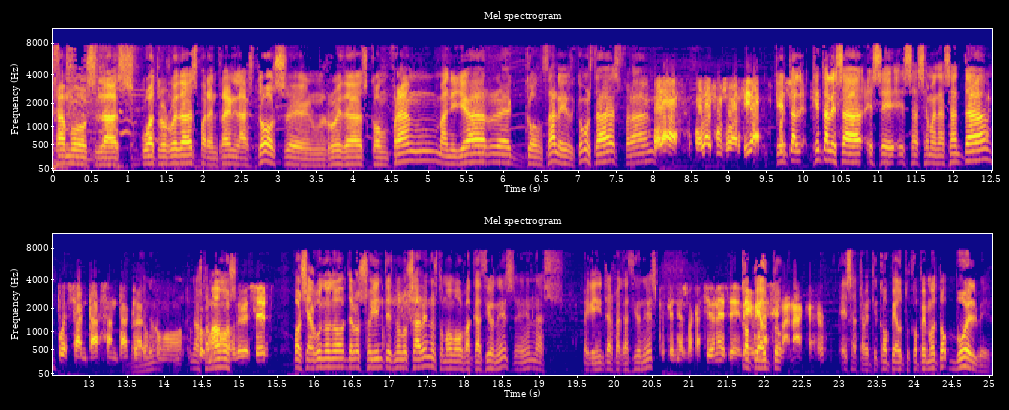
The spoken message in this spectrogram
Dejamos las cuatro ruedas para entrar en las dos ruedas con Fran Manillar eh, González. ¿Cómo estás, Fran? Hola, hola Alfonso García. ¿Qué pues tal, qué tal esa, esa Semana Santa? Pues santa, santa, claro, como, nos tomamos, debe ser. Por si alguno de los oyentes no lo sabe, nos tomamos vacaciones, ¿eh? unas pequeñitas vacaciones. Pequeñas vacaciones de, de una semana, claro. Exactamente, Copia Auto, Copia Moto vuelve,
